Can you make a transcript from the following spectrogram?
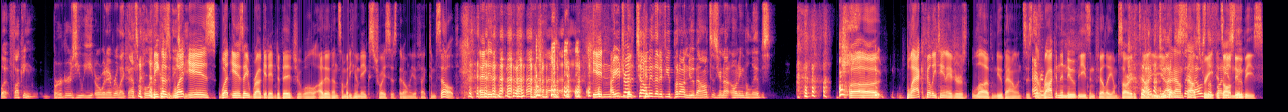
what fucking burgers you eat or whatever. Like that's political. because to these what people. is what is a rugged individual other than somebody who makes choices that only affect himself? And in in Are you trying the to tell con- me that if you put on New Balances, you're not owning the libs? uh black Philly teenagers love New Balances. They're Every- rocking the newbies in Philly. I'm sorry to tell you. You go down that South was the Street, it's all funniest thing. newbies.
